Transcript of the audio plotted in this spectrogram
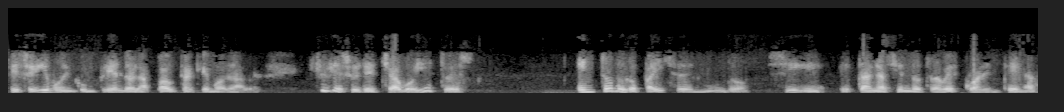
si seguimos incumpliendo las pautas que hemos dado? Fíjese usted, chavo, y esto es, en todos los países del mundo siguen, están haciendo otra vez cuarentenas.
